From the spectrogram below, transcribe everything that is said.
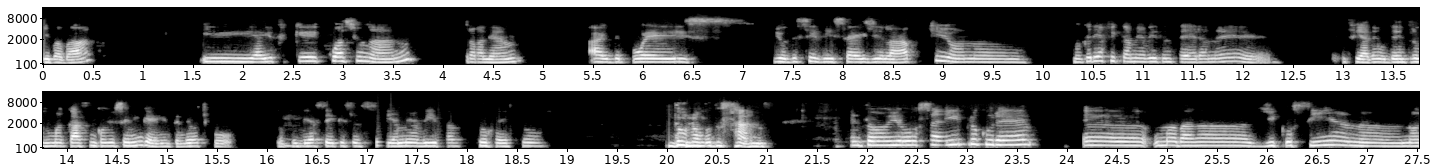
de babá. E aí eu fiquei quase um ano trabalhando. Aí depois eu decidi sair de lá porque eu não, não queria ficar minha vida inteira, né? Enfiada dentro de uma casa sem conhecer ninguém, entendeu? Tipo, não podia ser que isso seria a minha vida pro resto do longo dos anos. Então eu saí e procurei é, uma vaga de cozinha na, no.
